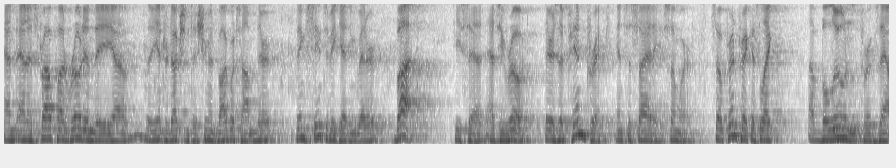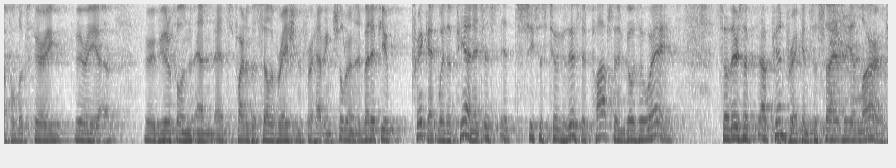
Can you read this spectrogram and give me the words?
And, and as Prabhupada wrote in the, uh, the introduction to Srimad Bhagavatam, there, things seem to be getting better, but, he said, as he wrote, there's a pinprick in society somewhere. So a pinprick is like a balloon, for example, looks very, very, uh, very beautiful, and, and, it's part of the celebration for having children. But if you prick it with a pin, it just it ceases to exist. It pops and it goes away. So there's a, a pinprick in society at large,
